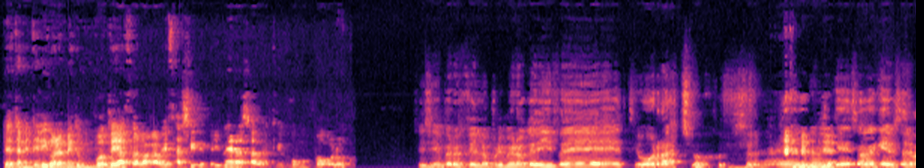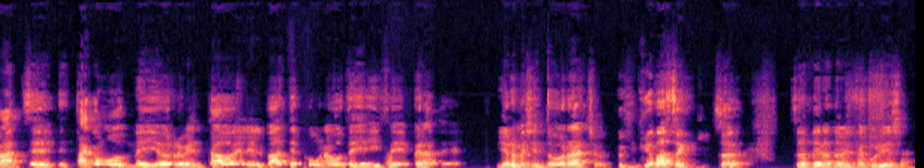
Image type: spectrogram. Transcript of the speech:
Pero también te digo, le mete un botellazo a la cabeza así de primera, ¿sabes? Que es como un poco loco. Sí, sí, pero es que lo primero que dice es, estoy borracho. ¿sabes? Que se, va- se- está como medio reventado en el váter con una botella y dice, espérate, yo no me siento borracho. ¿Qué pasa aquí? ¿Sabes? Esa escena también está curiosa.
